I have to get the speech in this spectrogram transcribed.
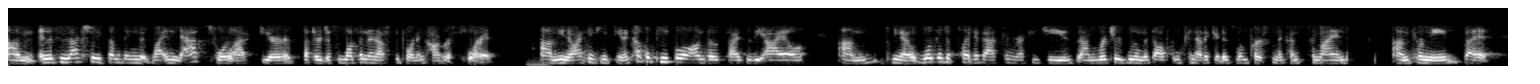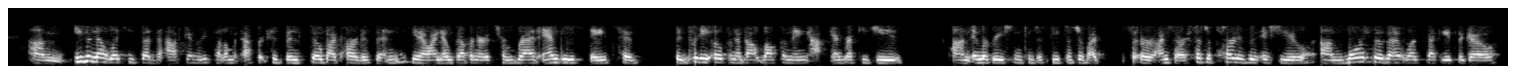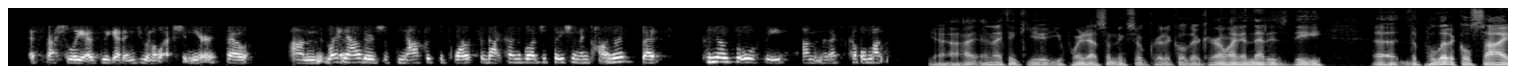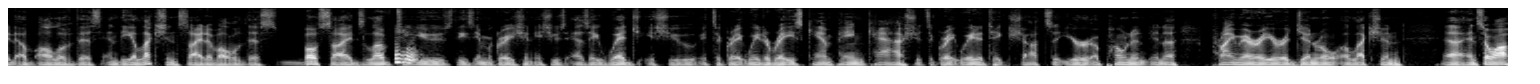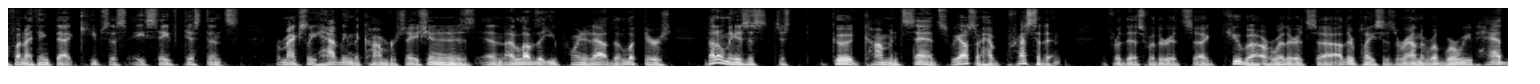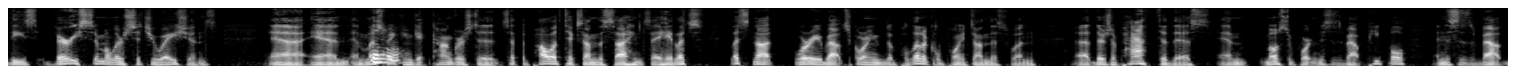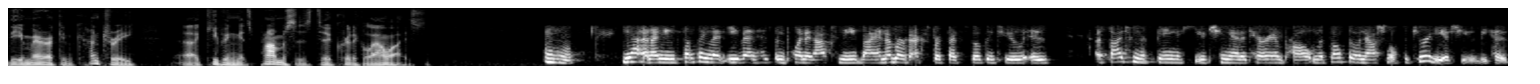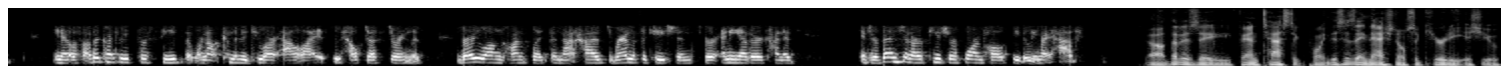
Um, and this is actually something that Biden asked for last year, but there just wasn't enough support in Congress for it. Um, you know, I think you've seen a couple people on both sides of the aisle. Um, you know, look at the plight of Afghan refugees. Um, Richard Blumenthal from Connecticut is one person that comes to mind um, for me. But um, even though, like you said, the Afghan resettlement effort has been so bipartisan, you know, I know governors from red and blue states have been pretty open about welcoming Afghan refugees. Um, immigration can just be such a, or I'm sorry, such a partisan issue, um, more so than it was decades ago, especially as we get into an election year. So um, right now, there's just not the support for that kind of legislation in Congress, but who knows what we'll see um, in the next couple months. Yeah, I, and I think you, you pointed out something so critical there, Caroline, and that is the uh, the political side of all of this and the election side of all of this. Both sides love to mm-hmm. use these immigration issues as a wedge issue. It's a great way to raise campaign cash. It's a great way to take shots at your opponent in a primary or a general election. Uh, and so often, I think that keeps us a safe distance from actually having the conversation. And, is, and I love that you pointed out that look, there's not only is this just good common sense, we also have precedent for this, whether it's uh, Cuba or whether it's uh, other places around the world where we've had these very similar situations. Uh, and unless mm-hmm. we can get Congress to set the politics on the side and say, "Hey, let's let's not worry about scoring the political points on this one," uh, there's a path to this, and most important, this is about people, and this is about the American country uh, keeping its promises to critical allies. Mm-hmm. Yeah, and I mean something that even has been pointed out to me by a number of experts I've spoken to is aside from this being a huge humanitarian problem, it's also a national security issue because, you know, if other countries perceive that we're not committed to our allies who helped us during this very long conflict, then that has ramifications for any other kind of intervention or future foreign policy that we might have. Oh, that is a fantastic point. This is a national security issue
